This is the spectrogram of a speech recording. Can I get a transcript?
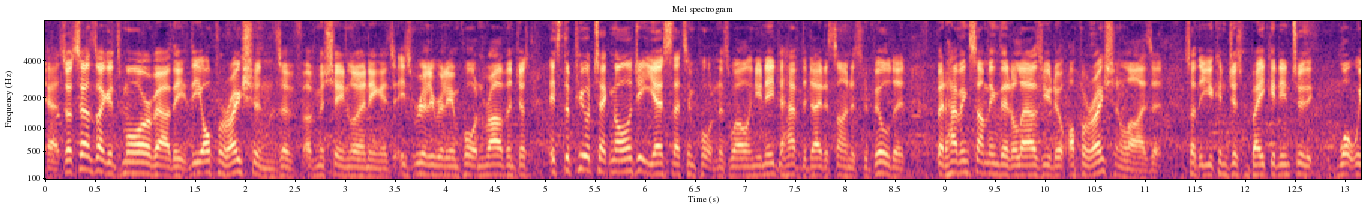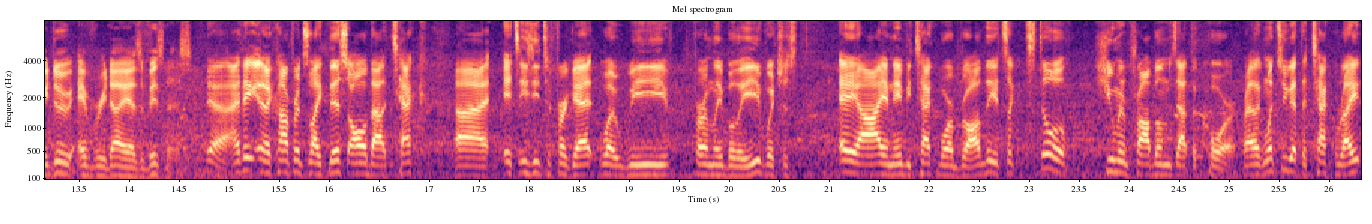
Yeah, so it sounds like it's more about the, the operations of, of machine learning is, is really, really important rather than just, it's the pure technology, yes, that's important as well, and you need to have the data scientists to build it, but having something that allows you to operationalize it so that you can just bake it into what we do every day as a business. Yeah, I think in a conference like this, all about tech, uh, it's easy to forget what we firmly believe, which is AI and maybe tech more broadly, it's like it's still human problems at the core, right? Like once you get the tech right,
